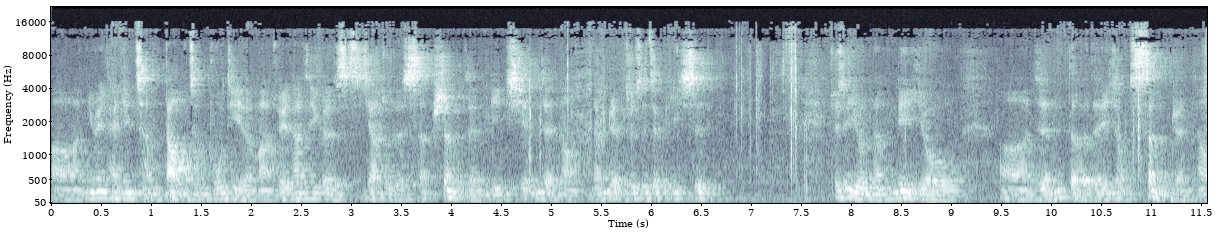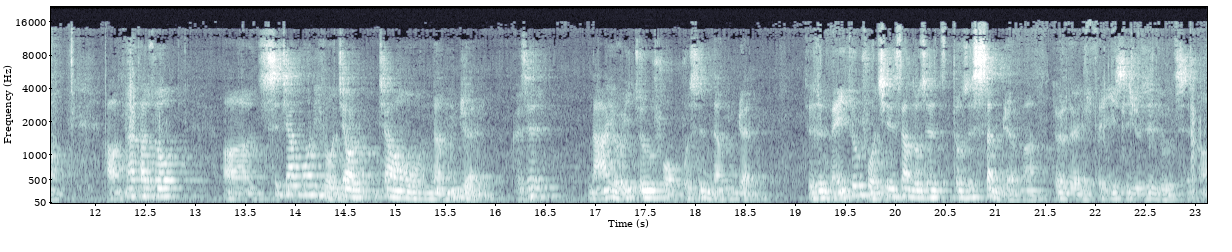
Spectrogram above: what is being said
啊、呃，因为他已经成道成菩提了嘛，所以他是一个释迦族的圣圣人、贤人哦，能人就是这个意思，就是有能力、有呃仁德的一种圣人哦。好，那他说，呃，释迦牟尼佛叫叫能人，可是哪有一尊佛不是能人？就是每一尊佛其实上都是都是圣人嘛，对不对？的意思就是如此哦。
